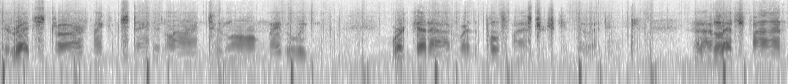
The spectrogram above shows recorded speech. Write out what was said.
the registrars make them stand in line too long, maybe we can work that out where the postmasters can do it. Uh, let's find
